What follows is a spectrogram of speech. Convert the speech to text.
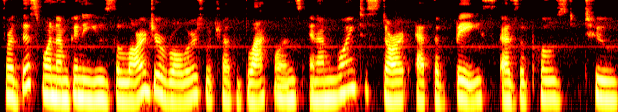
for this one, I'm going to use the larger rollers, which are the black ones, and I'm going to start at the base as opposed to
